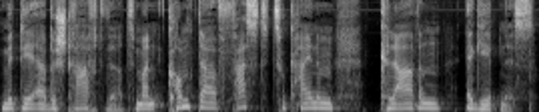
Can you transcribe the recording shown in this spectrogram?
mit der er bestraft wird. Man kommt da fast zu keinem klaren Ergebnis.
